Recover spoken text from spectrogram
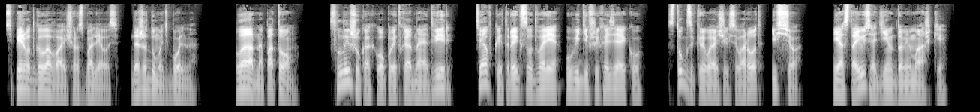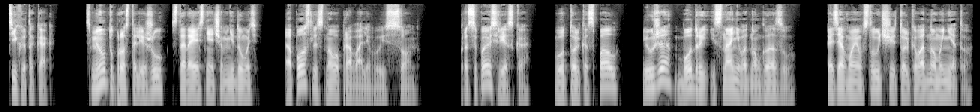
Теперь вот голова еще разболелась. Даже думать больно. Ладно, потом. Слышу, как хлопает входная дверь, тявкает Рекс во дворе, увидевший хозяйку, стук закрывающихся ворот, и все. Я остаюсь один в доме Машки. Тихо-то как. С минуту просто лежу, стараясь ни о чем не думать, а после снова проваливаюсь в сон. Просыпаюсь резко. Вот только спал, и уже бодрый и сна не в одном глазу. Хотя в моем случае только в одном и нету.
